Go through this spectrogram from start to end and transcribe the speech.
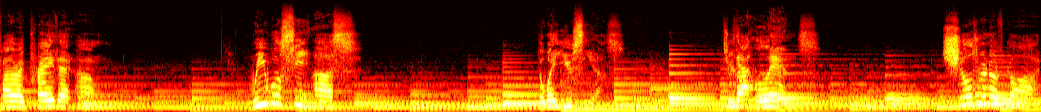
Father, I pray that um, we will see us the way you see us through that lens. Children of God.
